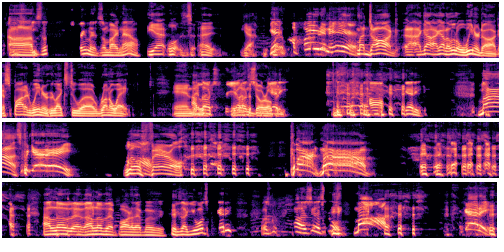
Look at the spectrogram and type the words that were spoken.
Um, He's screaming at somebody now. yeah, well, uh, yeah. Get my food in here. My dog, I got I got a little wiener dog, a spotted wiener who likes to uh, run away, and they, I left, they left the door open. spaghetti. oh, spaghetti. Ma, spaghetti. Will Oh. Ferrell. Come on, mom. I love that. I love that part of that movie. He's like, "You want spaghetti? Oh, it's, cool. Ma, spaghetti." And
